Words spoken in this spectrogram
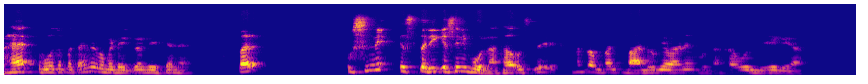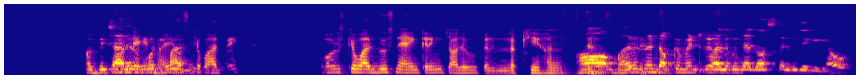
है वो तो पता है मेरे को मेडिकल कंडीशन है। पर उसने इस तरीके से नहीं बोला था उसने मतलब बस बालों के बारे में बोला था वो ले गया। और बेचारे को लेकिन भाई उसके बाद भी और उसके बाद भी उसने एंकरिंग चालू कर रखी है हाँ भाई उसने डॉक्यूमेंट्री वाले को शायद ऑस्कर भी देके गया वो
